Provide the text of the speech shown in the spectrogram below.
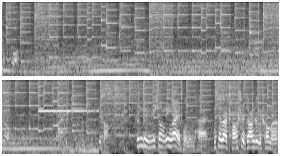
还不错。针对于像另外一侧轮胎，我们现在尝试将这个车门。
